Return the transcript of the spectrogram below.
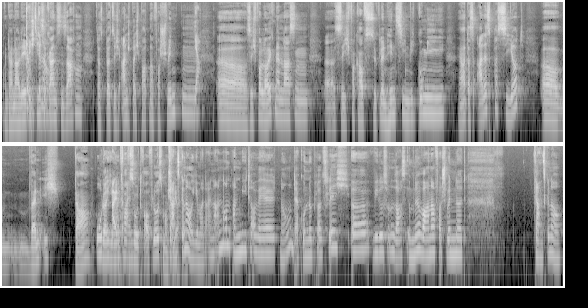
Und dann erlebe Ganz ich diese genau. ganzen Sachen, dass plötzlich Ansprechpartner verschwinden, ja. äh, sich verleugnen lassen, äh, sich Verkaufszyklen hinziehen wie Gummi. Ja, das alles passiert, äh, wenn ich da oder einfach einen, so drauf losmarschiere. Ganz genau, jemand einen anderen Anbieter wählt, ne? der Kunde plötzlich, äh, wie du schon sagst, im Nirvana verschwindet. Ganz genau.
